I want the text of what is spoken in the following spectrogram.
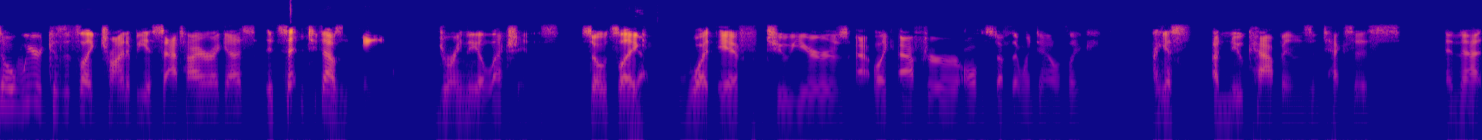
so weird because it's like trying to be a satire. I guess it's set in 2008 during the elections, so it's like, what if two years a like after all the stuff that went down with like, I guess a nuke happens in Texas, and that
